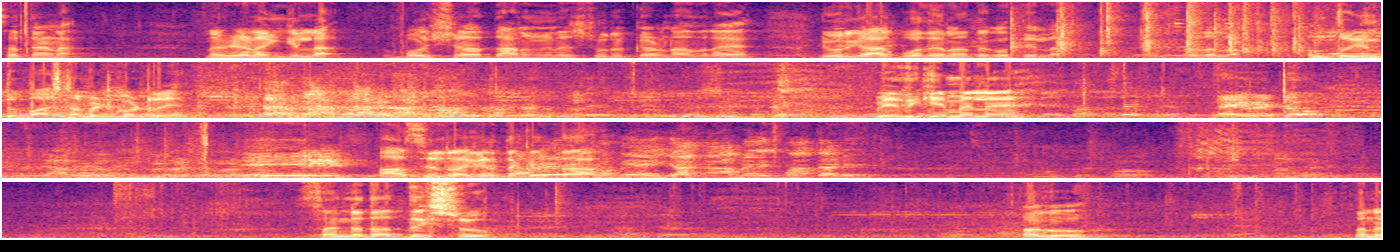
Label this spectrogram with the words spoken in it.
ಸತ್ಯಣ್ಣ. ನಾವು ಹೇಳಂಗಿಲ್ಲ. ಬಹುಶಃ ದಾನವೀನ ಶೂರಕರ್ಣ ಅಂದರೆ ಇವ್ರಿಗೆ ಆಗ್ಬೋದೇನೋ ಅಂತ ಗೊತ್ತಿಲ್ಲ. ಹೌದಲ್ಲ? ಅಂತೂ ಇಂತೂ ಭಾಷಣ ಬಿಟ್ಕೊಟ್ರಿ. ವೇದಿಕೆ ಮೇಲೆ ಮಾತಾಡಿ? ಸಂಘದ ಅಧ್ಯಕ್ಷರು ಹಾಗೂ ನನ್ನ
